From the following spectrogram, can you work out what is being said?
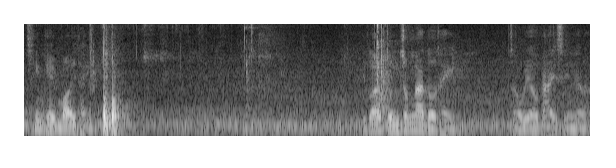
千祈唔可以停。如果喺半中間度停，就會有界線㗎啦。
